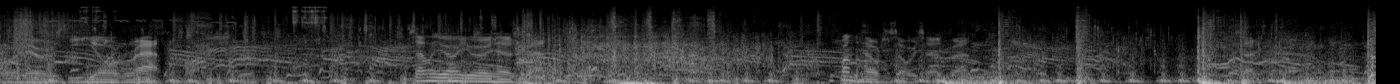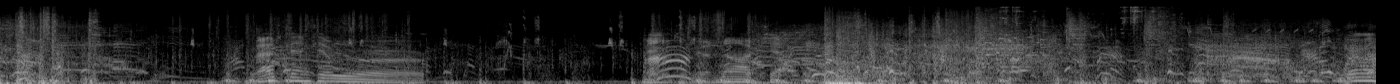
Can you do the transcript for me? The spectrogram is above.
Oh, there is yellow rat of you already has rat. Of the houses always has rat? Rat can your minions you're not careful. Well,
